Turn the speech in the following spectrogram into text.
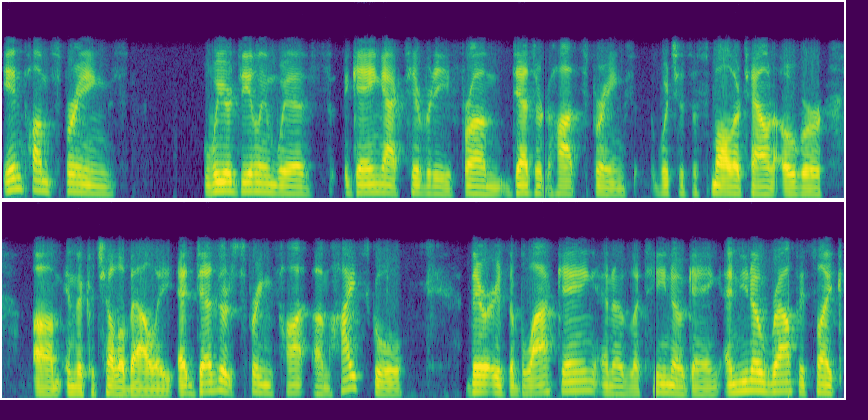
in Palm Springs, we are dealing with gang activity from Desert Hot Springs, which is a smaller town over um, in the Coachella Valley. At Desert Springs High, um, High School, there is a black gang and a Latino gang. And you know, Ralph, it's like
